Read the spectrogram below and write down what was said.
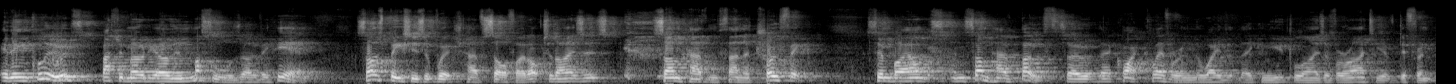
It includes Bathymodiolin mussels over here, some species of which have sulfide oxidizers, some have methanotrophic symbionts, and some have both. So they're quite clever in the way that they can utilize a variety of different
